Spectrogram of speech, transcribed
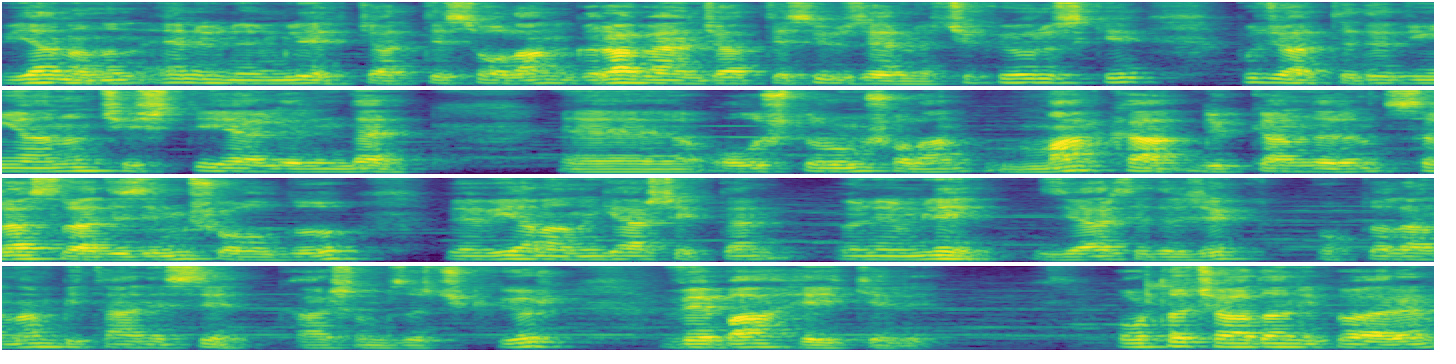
Viyana'nın en önemli caddesi olan Graben Caddesi üzerine çıkıyoruz ki bu caddede dünyanın çeşitli yerlerinden e, oluşturulmuş olan marka dükkanların sıra sıra dizilmiş olduğu ve Viyana'nın gerçekten önemli ziyaret edilecek noktalarından bir tanesi karşımıza çıkıyor. Veba heykeli. Orta çağdan itibaren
